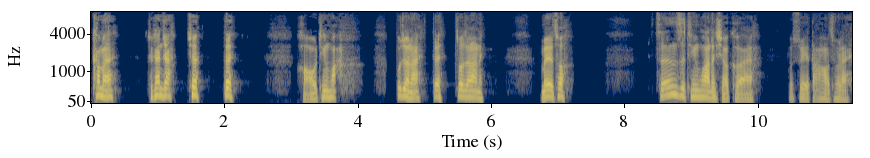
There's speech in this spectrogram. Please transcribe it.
看门，去看家，去，对，好听话，不准来，对，坐在那里。没有错，真是听话的小可爱啊！把水打好出来，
